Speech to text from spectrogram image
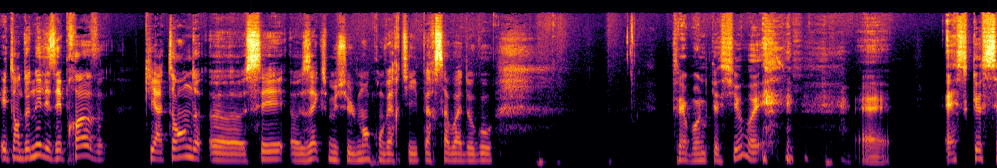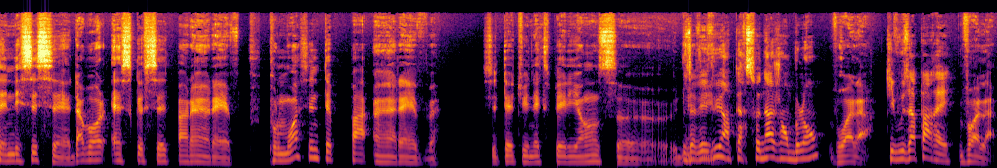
étant donné les épreuves qui attendent ces ex-musulmans convertis? Père Sawadogo Très bonne question, oui. Est-ce que c'est nécessaire? D'abord, est-ce que c'est par un rêve? Pour moi, ce n'était pas un rêve. C'était une expérience. euh, Vous avez vu un personnage en blanc Voilà. qui vous apparaît. Voilà.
